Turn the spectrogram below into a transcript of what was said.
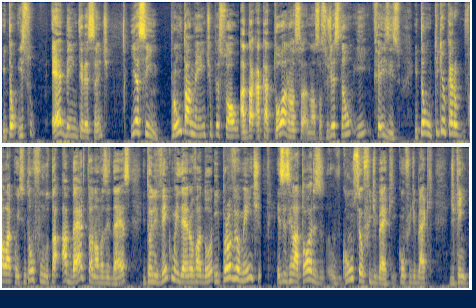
Então isso é bem interessante e assim, prontamente o pessoal acatou a nossa, nossa sugestão e fez isso. Então, o que, que eu quero falar com isso? Então, o fundo está aberto a novas ideias, então ele vem com uma ideia inovadora e provavelmente esses relatórios, com o seu feedback, com o feedback de quem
